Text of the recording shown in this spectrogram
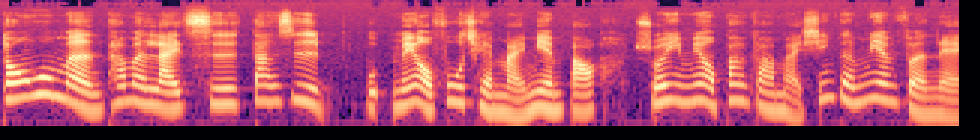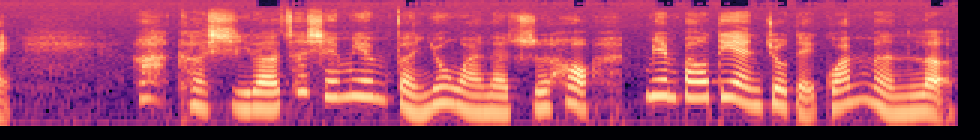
动物们他们来吃，但是不没有付钱买面包，所以没有办法买新的面粉呢。啊，可惜了！这些面粉用完了之后，面包店就得关门了。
